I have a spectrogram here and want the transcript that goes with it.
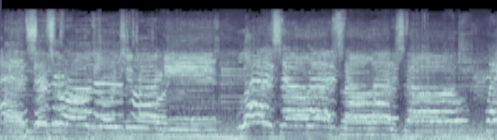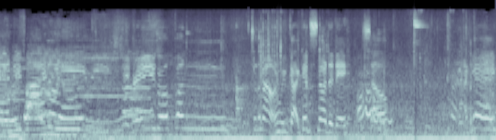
And since we're all going to Targhee, let us know, let us know, let us know when we finally reach. Ready to go up on to the mountain. We've got good snow today, so yay!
